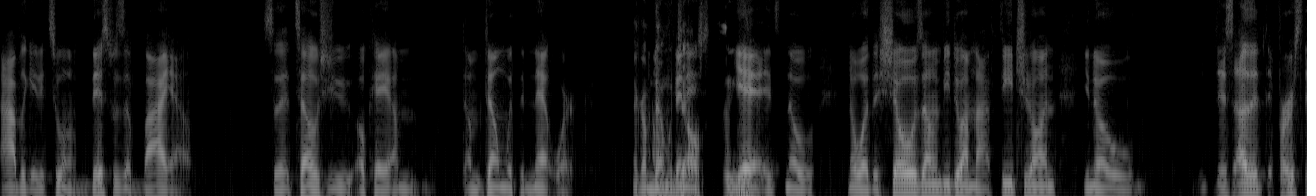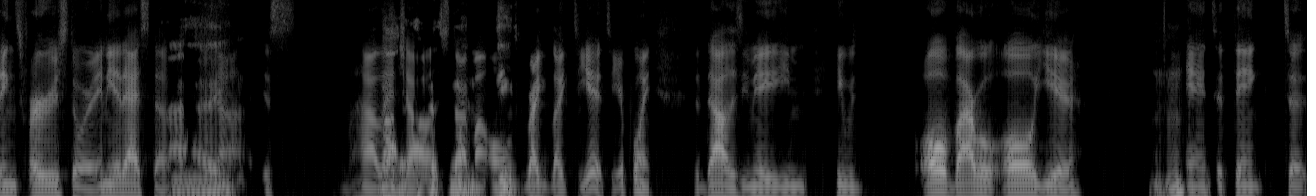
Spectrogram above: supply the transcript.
obligated to him. This was a buyout. So it tells you, okay, I'm I'm done with the network. Like I'm done with y'all. finished. Yeah, it's no no other shows I'm gonna be doing. I'm not featured on, you know, this other first things first or any of that stuff. I- Nah, it's holla at y'all and start my own right. Like to yeah, to your point, the dollars he made he he was all viral all year, Mhm. and to think to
